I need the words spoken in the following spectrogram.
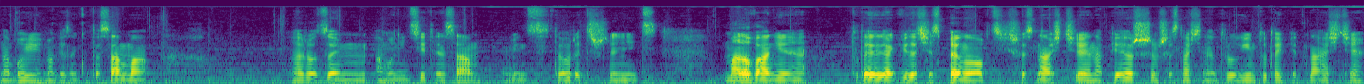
naboi w magazynku ta sama. Rodzaj amunicji ten sam, więc teoretycznie nic. Malowanie. Tutaj jak widać jest pełno opcji. 16 na pierwszym, 16 na drugim, tutaj 15.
